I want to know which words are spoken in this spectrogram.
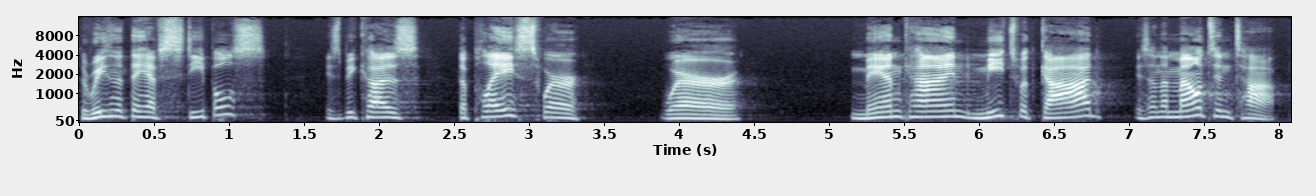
The reason that they have steeples is because the place where, where mankind meets with God is on the mountaintop.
